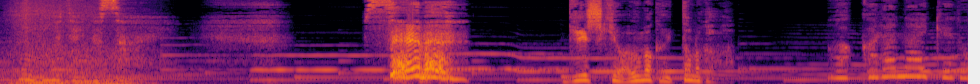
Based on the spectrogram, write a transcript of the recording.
覚えていなさい。生命儀式はうまくいったのか？わからないけど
